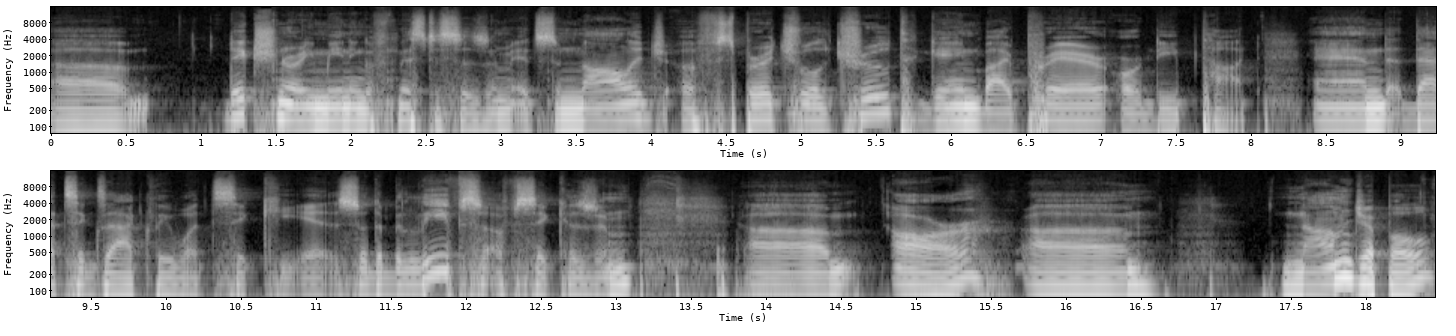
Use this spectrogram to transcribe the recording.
uh, dictionary meaning of mysticism, it's the knowledge of spiritual truth gained by prayer or deep thought. And that's exactly what Sikhi is. So the beliefs of Sikhism um, are um, Nam Japo,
